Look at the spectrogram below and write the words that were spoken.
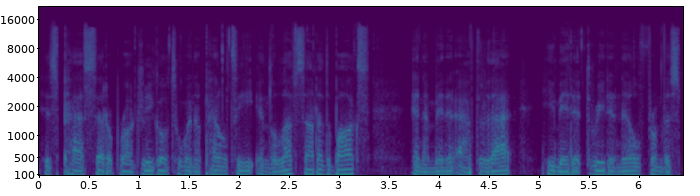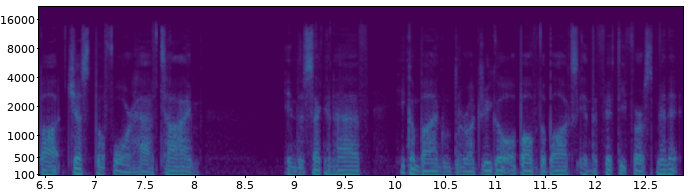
his pass set up Rodrygo to win a penalty in the left side of the box, and a minute after that, he made it 3 0 from the spot just before half time. In the second half, he combined with Rodrygo above the box in the 51st minute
